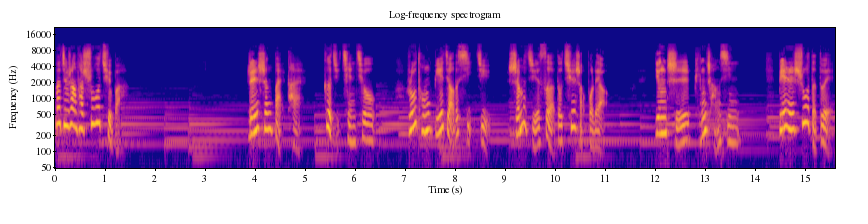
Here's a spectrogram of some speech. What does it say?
那就让他说去吧。人生百态，各举千秋，如同蹩脚的喜剧，什么角色都缺少不了。应持平常心。别人说的对，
